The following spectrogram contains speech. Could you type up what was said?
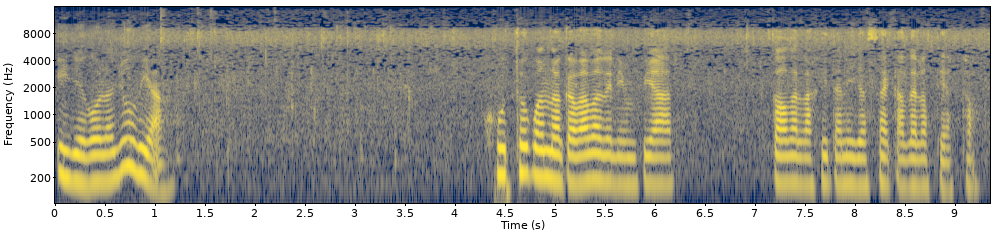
Y llegó la lluvia. Justo cuando acababa de limpiar todas las gitanillas secas de los tiestos.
